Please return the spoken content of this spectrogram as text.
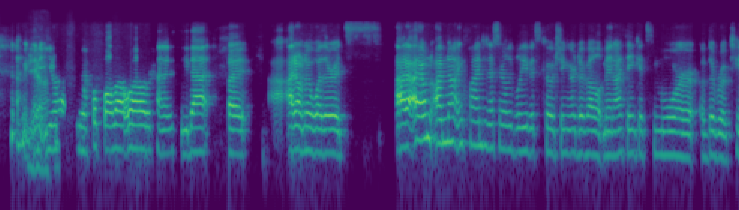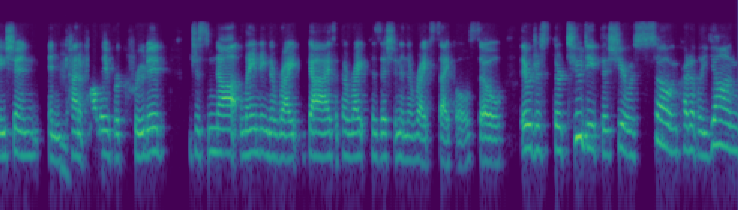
I mean, yeah. you don't have to know football that well to kind of see that. But I don't know whether it's I, I don't I'm not inclined to necessarily believe it's coaching or development. I think it's more of the rotation and mm-hmm. kind of how they've recruited, just not landing the right guys at the right position in the right cycle. So they were just they're too deep this year was so incredibly young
